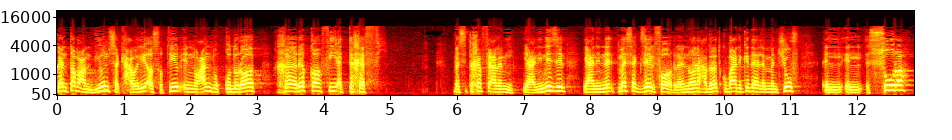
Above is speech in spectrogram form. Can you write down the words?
كان طبعا بينسك حواليه أساطير إنه عنده قدرات خارقة في التخفي. بس التخفي على مين؟ يعني نزل يعني اتمسك زي الفار. لأنه أنا حضراتكم بعد كده لما نشوف ال ال الصورة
